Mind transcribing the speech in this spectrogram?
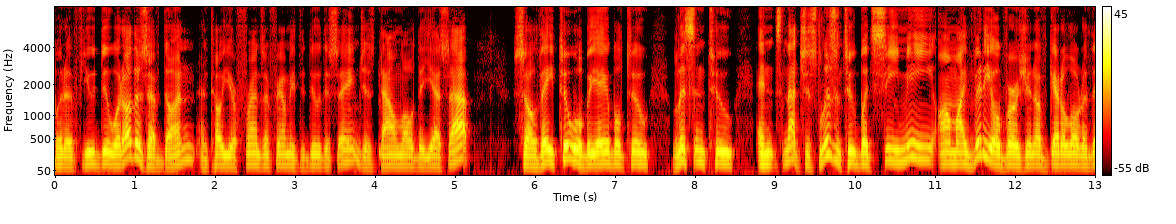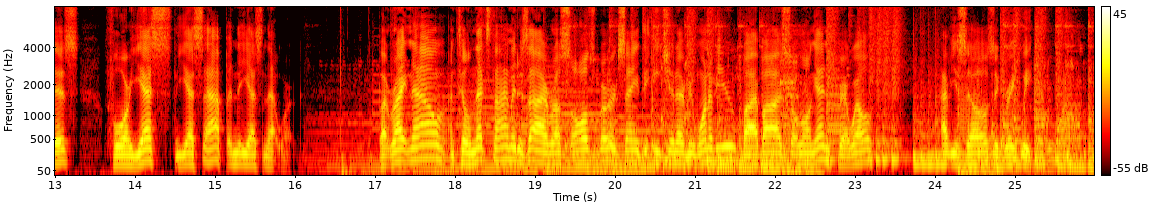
but if you do what others have done and tell your friends and family to do the same, just download the Yes app so they too will be able to listen to, and it's not just listen to, but see me on my video version of Get a Load of This for Yes, the Yes app, and the Yes Network. But right now, until next time, it is I, Russ Salzberg, saying to each and every one of you, bye bye, so long, and farewell. Have yourselves a great week, everyone.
